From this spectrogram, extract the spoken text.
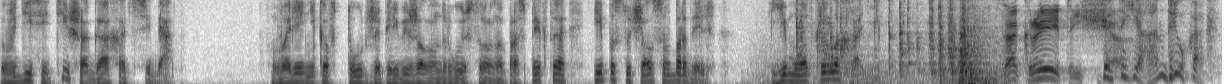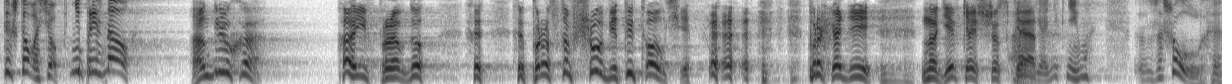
в десяти шагах от себя. Вареников тут же перебежал на другую сторону проспекта и постучался в бордель. Ему открыл охранник. Закрыт еще. Это я, Андрюха. Ты что, Васек, не признал? Андрюха, а и вправду, просто в шубе ты толще. Проходи, но девки еще спят. А я не к ним. Зашел э,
